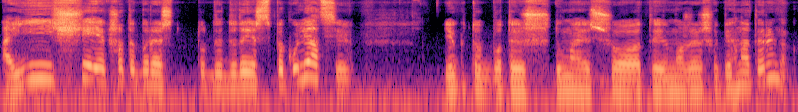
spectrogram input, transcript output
А і ще, якщо ти береш туди додаєш спекуляцію, як то, бо ти ж думаєш, що ти можеш обігнати ринок.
